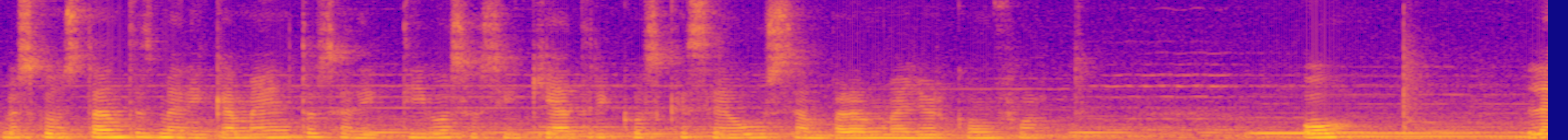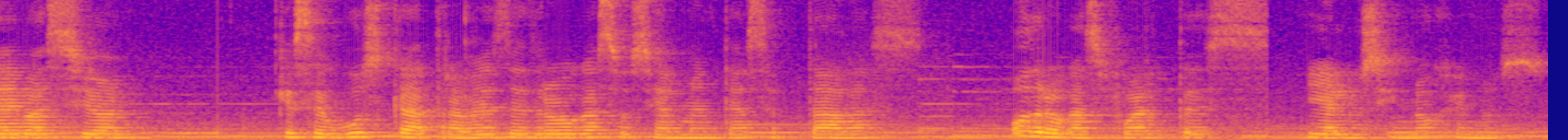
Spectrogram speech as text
los constantes medicamentos adictivos o psiquiátricos que se usan para un mayor confort, o la evasión que se busca a través de drogas socialmente aceptadas o drogas fuertes y alucinógenos,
